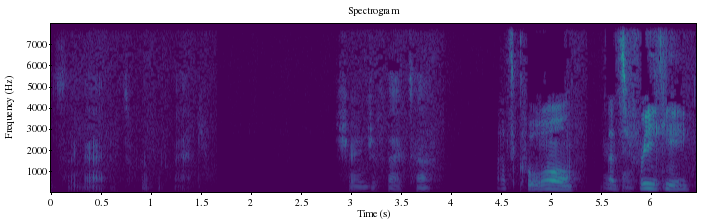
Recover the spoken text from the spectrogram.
Just like that. It's a perfect match. Strange effect, huh? That's cool. Pretty That's cool. freaky.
